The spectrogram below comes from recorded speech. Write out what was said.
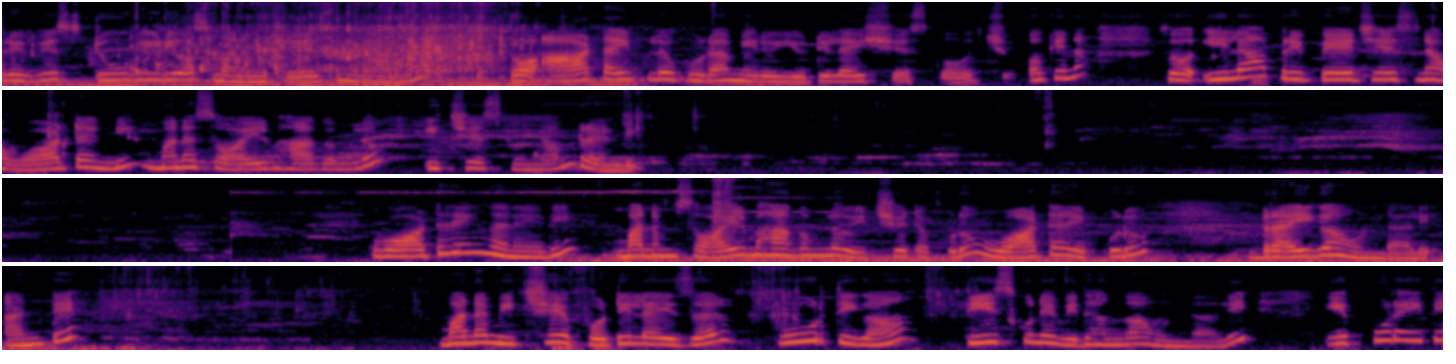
ప్రీవియస్ టూ వీడియోస్ మనం చేస్తున్నాము. సో ఆ టైప్లో కూడా మీరు యూటిలైజ్ చేసుకోవచ్చు. ఓకేనా? సో ఇలా ప్రిపేర్ చేసిన వాటర్ని మన సాయిల్ భాగంలో ఇచ్చేసుకుందాం రండి. వాటరింగ్ అనేది మనం సాయిల్ భాగంలో ఇచ్చేటప్పుడు వాటర్ ఎప్పుడు డ్రైగా ఉండాలి. అంటే మనం ఇచ్చే ఫర్టిలైజర్ పూర్తిగా తీసుకునే విధంగా ఉండాలి. ఎప్పుడైతే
